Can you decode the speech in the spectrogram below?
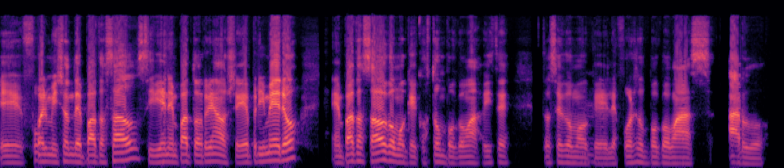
eh, fue el millón de pato asado. Si bien en pato horneado llegué primero, en pato asado como que costó un poco más, ¿viste? Entonces como que el esfuerzo un poco más arduo.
